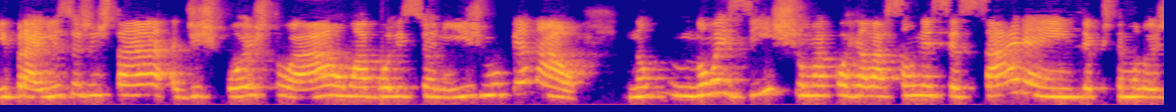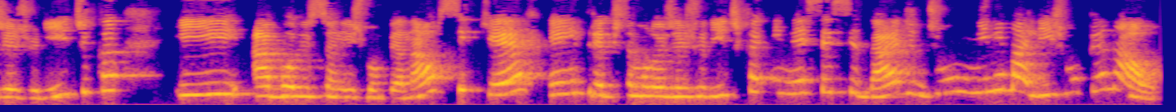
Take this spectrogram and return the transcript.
E para isso a gente está disposto a um abolicionismo penal. Não, não existe uma correlação necessária entre epistemologia jurídica e abolicionismo penal, sequer entre epistemologia jurídica e necessidade de um minimalismo penal.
